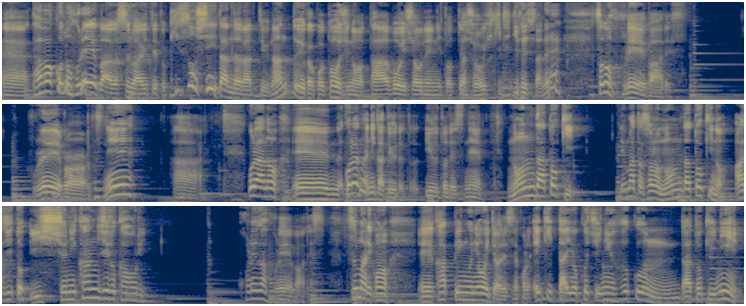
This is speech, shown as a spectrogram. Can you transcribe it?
えー、タバコのフレーバーがする相手とキスをしていたんだなっていう、なんというかこう当時のターボーイ少年にとっては衝撃的でしたね。そのフレーバーです。フレーバーですね。はい。これあの、えー、これは何かというというとですね、飲んだ時、で、またその飲んだ時の味と一緒に感じる香り。これがフレーバーです。つまりこの、えー、カッピングにおいてはですね、この液体を口に含んだ時に、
